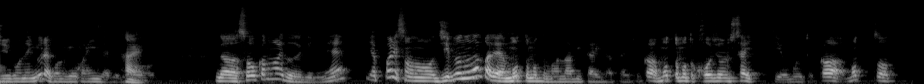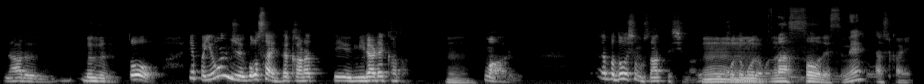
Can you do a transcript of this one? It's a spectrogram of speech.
15年ぐらいこの業界いいんだけど、はい、だからそう考えた時にね、やっぱりその自分の中ではもっともっと学びたいだったりとか、もっともっと向上したいっていう思いとか、もっとなる部分と、やっぱ45歳だからっていう見られ方もある。うん、やっぱどうしてもなってしまう。うん、子供でもまあそうですね。確かに。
